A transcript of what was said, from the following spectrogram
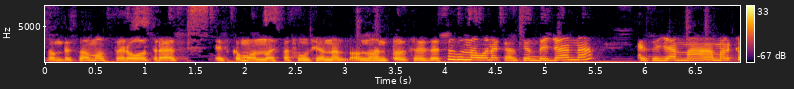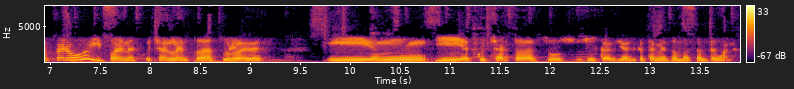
donde somos, pero otras es como no está funcionando, ¿no? Entonces, esta es una buena canción de Yana que se llama Marca Perú y pueden escucharla en todas sus redes y, mm, y escuchar todas sus, sus canciones que también son bastante buenas.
